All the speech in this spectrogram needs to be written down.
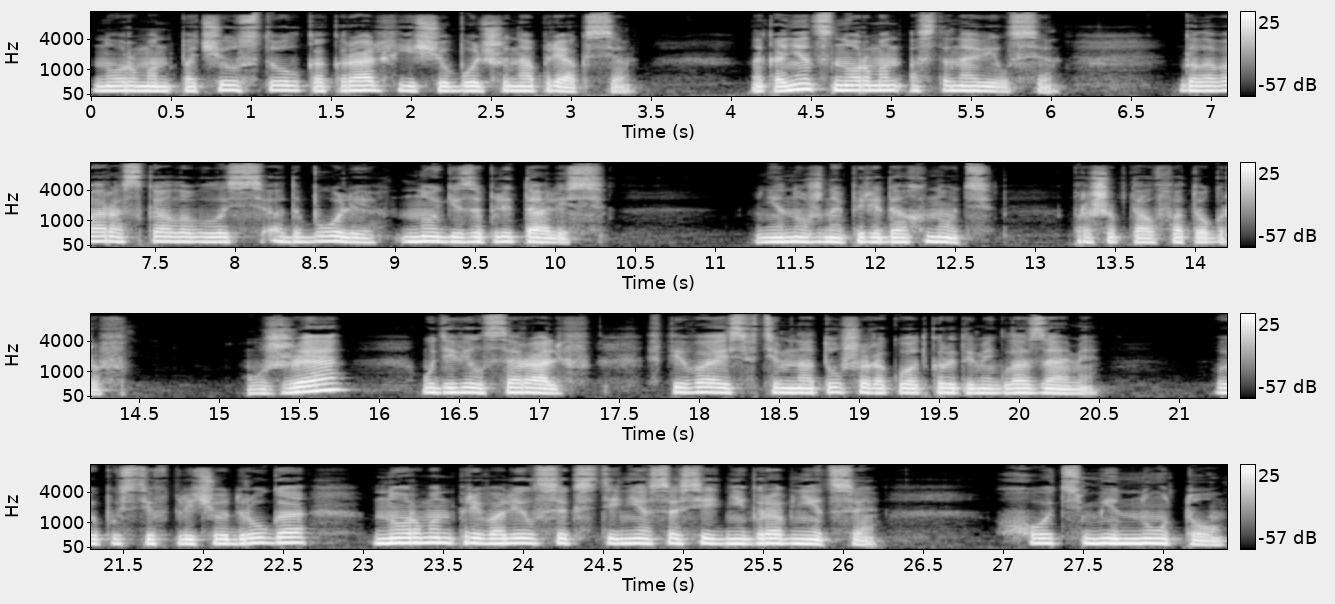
Норман почувствовал, как Ральф еще больше напрягся. Наконец Норман остановился. Голова раскалывалась от боли, ноги заплетались. «Мне нужно передохнуть», — прошептал фотограф. «Уже?» — удивился Ральф, впиваясь в темноту широко открытыми глазами. Выпустив плечо друга, Норман привалился к стене соседней гробницы. «Хоть минуту!»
